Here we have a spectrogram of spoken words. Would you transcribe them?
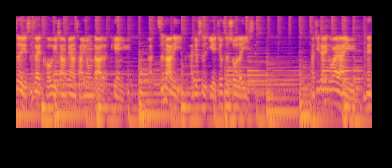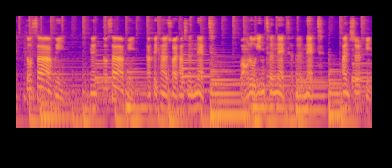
这也是在口语上非常常用到的片语啊，芝麻里它就是也就是说的意思。啊，接下来一个外来语，net surfing，net surfing，那可以看得出来它是 net 网络 internet 的 net 和 surfing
